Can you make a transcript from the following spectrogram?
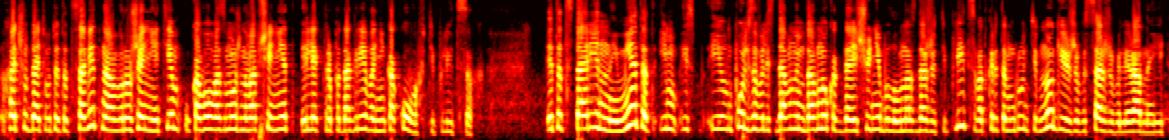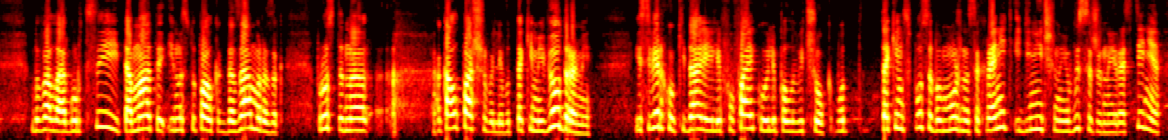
хочу дать вот этот совет на вооружение тем, у кого, возможно, вообще нет электроподогрева никакого в теплицах. Этот старинный метод, им, им пользовались давным-давно, когда еще не было у нас даже теплиц. В открытом грунте многие же высаживали рано и бывало огурцы, и томаты, и наступал, когда заморозок, просто на околпашивали вот такими ведрами и сверху кидали или фуфайку, или половичок. Вот таким способом можно сохранить единичные высаженные растения –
